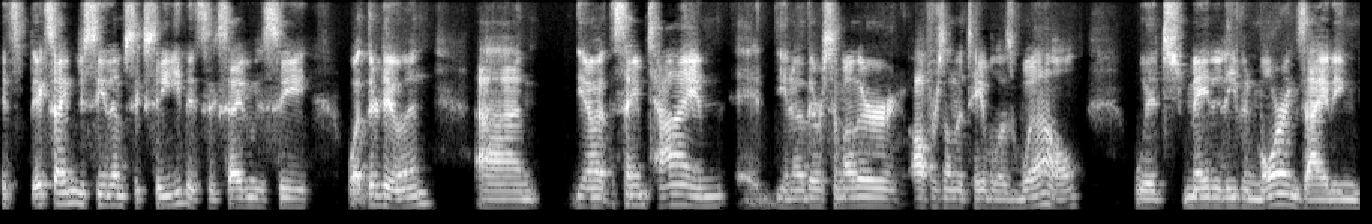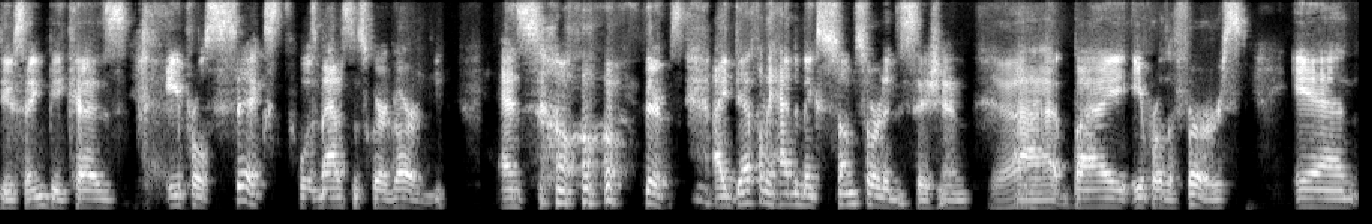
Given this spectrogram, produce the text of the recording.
it's exciting to see them succeed. It's exciting to see what they're doing. Um, you know, at the same time, eh, you know, there were some other offers on the table as well, which made it even more anxiety inducing because April 6th was Madison Square Garden. And so there's, I definitely had to make some sort of decision Yeah. uh, by April the 1st. And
